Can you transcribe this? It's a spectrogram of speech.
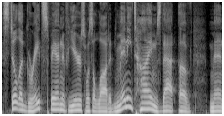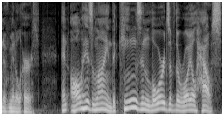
still a great span of years was allotted, many times that of men of Middle Earth. And all his line, the kings and lords of the royal house,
